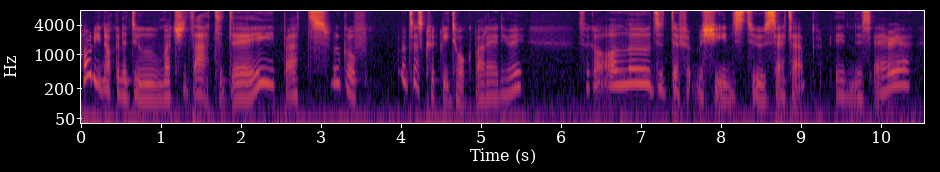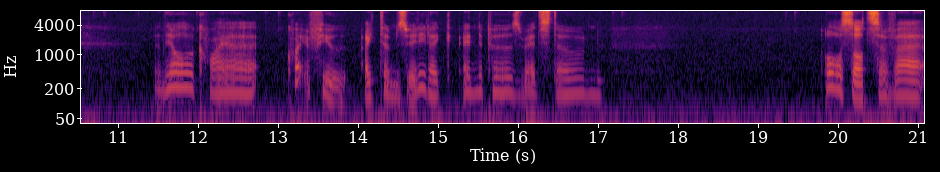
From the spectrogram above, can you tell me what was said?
Probably not going to do much of that today, but we'll go. we'll just quickly talk about it anyway. So I've got all loads of different machines to set up in this area, and they all require quite a few items really, like ender pearls, redstone, all sorts of uh,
